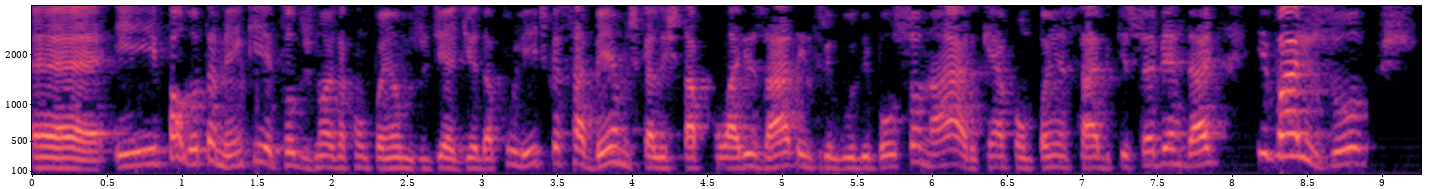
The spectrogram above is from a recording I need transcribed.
é, e falou também que todos nós acompanhamos o dia a dia da política, sabemos que ela está polarizada entre Lula e Bolsonaro, quem acompanha sabe que isso é verdade, e vários outros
